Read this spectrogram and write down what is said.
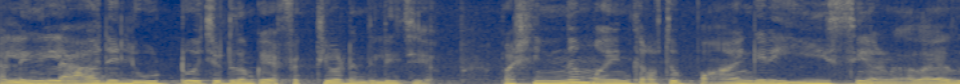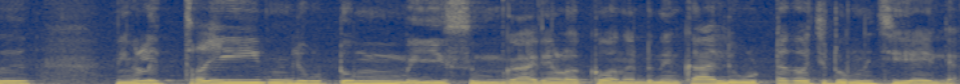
അല്ലെങ്കിൽ ആ ഒരു ലൂട്ട് വെച്ചിട്ട് നമുക്ക് എഫക്റ്റീവായിട്ട് എന്തെങ്കിലും ചെയ്യാം. പക്ഷേ ഇന്ന് മൈൻഡ് ക്രാഫ്റ്റ് ഭയങ്കര ഈസിയാണ് അതായത് നിങ്ങൾ ഇത്രയും ലൂട്ടും മെയ്സും കാര്യങ്ങളൊക്കെ വന്നിട്ട് നിങ്ങൾക്ക് ആ ലൂട്ടൊക്കെ വെച്ചിട്ട് ഒന്നും ചെയ്യാനില്ല.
